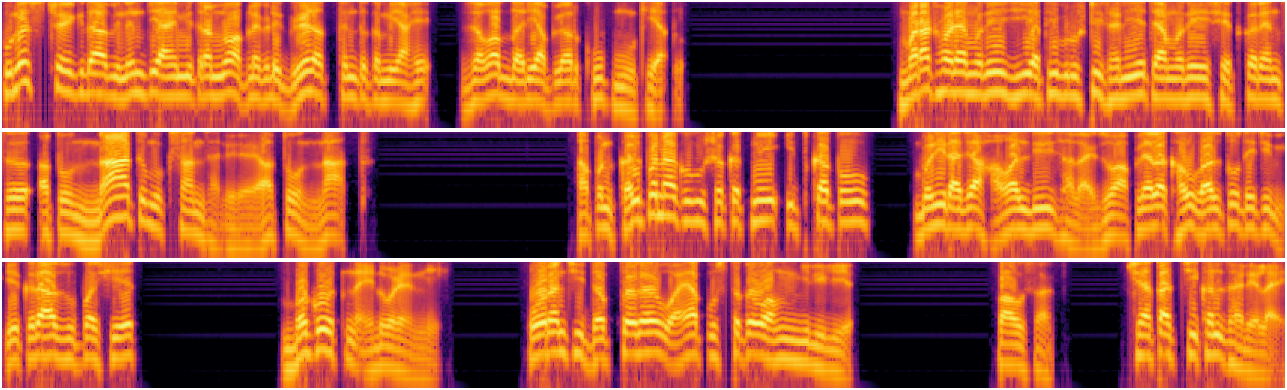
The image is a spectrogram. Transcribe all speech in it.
पुनश्च एकदा विनंती आहे मित्रांनो आपल्याकडे वेळ अत्यंत कमी आहे. जबाबदारी आपल्यावर खूप मोठी आहे. मराठवाड्यामध्ये जी अतिवृष्टी झाली आहे त्यामध्ये शेतकऱ्यांचं अतोनात नुकसान झालेलं आहे. अतोनात. आपण कल्पना करू शकत नाही इतका तो बळीराजा हवालदिल झालाय. जो आपल्याला खाऊ घालतो त्याची एकराज उपाशी आहेत. बघवत नाही डोळ्यांनी. पोरांची दप्तरं वह्या पुस्तकं वाहून गेलेली आहेत. पावसात. शेतात चिखल झालेला आहे.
